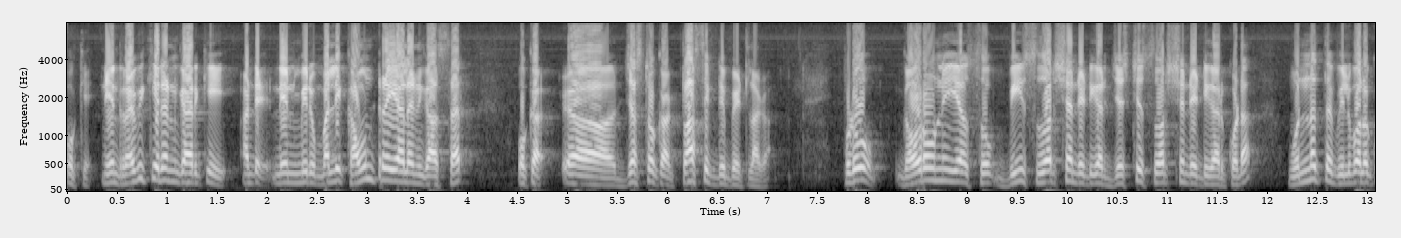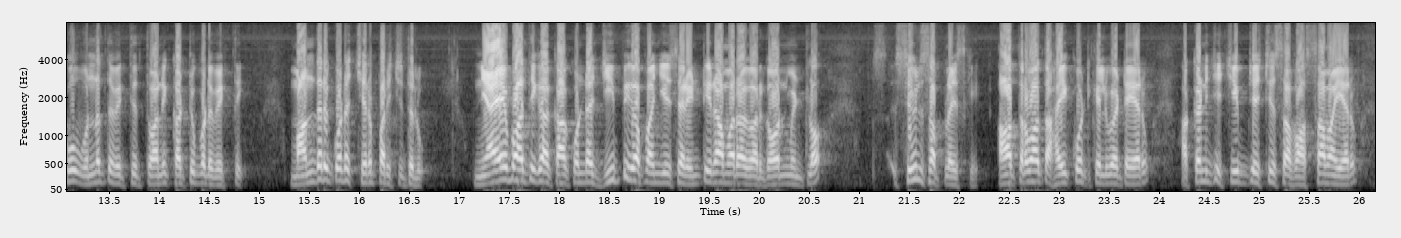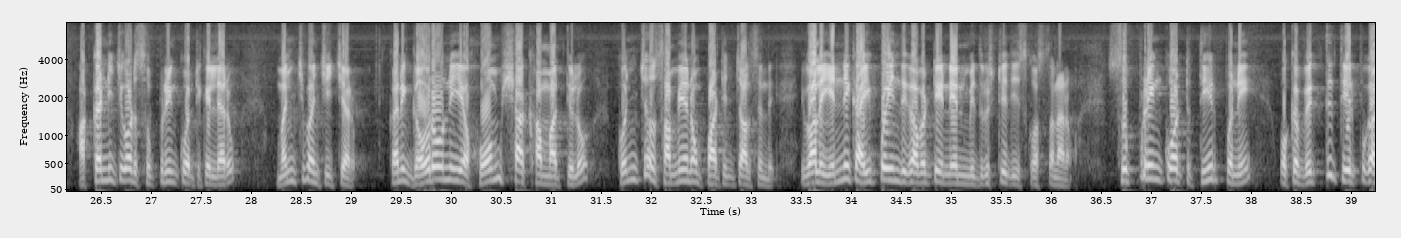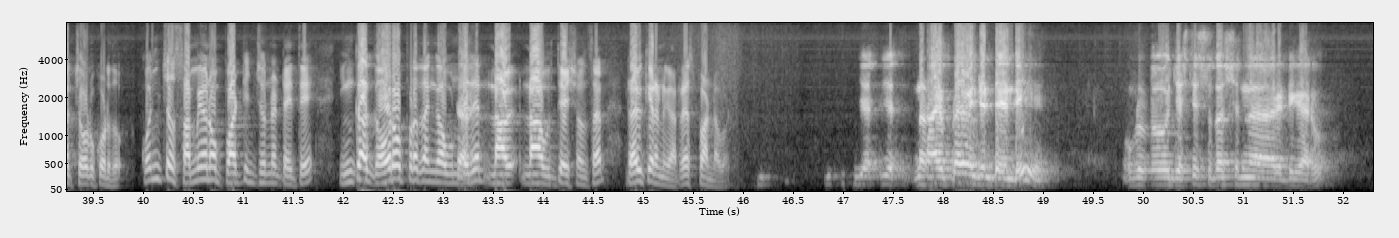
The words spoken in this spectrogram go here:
Okay. నేను రవికిరణ్ గారికి అంటే నేను మీరు మళ్ళీ కౌంటర్ వేయాలని కాదు సార్ ఒక జస్ట్ ఒక క్లాసిక్ డిబేట్ లాగా. ఇప్పుడు గౌరవనీయ సు బి సుదర్శన్ రెడ్డి గారు జస్టిస్ సుదర్శన్ రెడ్డి గారు కూడా ఉన్నత విలువలకు ఉన్నత వ్యక్తిత్వానికి కట్టుబడి వ్యక్తి. మా అందరికి కూడా చిరపరిచితులు న్యాయవాదిగా కాకుండా జీపీగా పనిచేశారు ఎన్టీ రామారావు గారు గవర్నమెంట్లో సివిల్ సప్లైస్కి. ఆ తర్వాత హైకోర్టుకి ఎలివేట్ అయ్యారు. అక్కడి నుంచి చీఫ్ జస్టిస్ ఆఫ్ అస్సాం అయ్యారు. అక్కడి నుంచి కూడా సుప్రీంకోర్టుకి వెళ్ళారు. మంచి మంచి ఇచ్చారు. కానీ గౌరవనీయ హోంశాఖ మధ్యలో కొంచెం సంయనం పాటించాల్సింది. ఇవాళ ఎన్నిక అయిపోయింది కాబట్టి నేను మీ దృష్టి తీసుకొస్తున్నాను. సుప్రీంకోర్టు తీర్పుని ఒక వ్యక్తి తీర్పుగా చూడకూడదు. కొంచెం సంయనం పాటించున్నట్టయితే ఇంకా గౌరవప్రదంగా ఉండేది నా నా ఉద్దేశం సార్. రవికిరణ్ గారు రెస్పాండ్ అవ్వండి. నా అభిప్రాయం ఏంటంటే అండి ఇప్పుడు జస్టిస్ సుదర్శన్ రెడ్డి గారు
